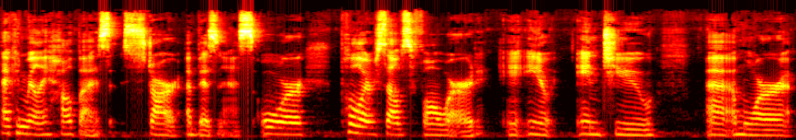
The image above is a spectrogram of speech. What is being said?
that can really help us start a business or pull ourselves forward, you know, into uh, a more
